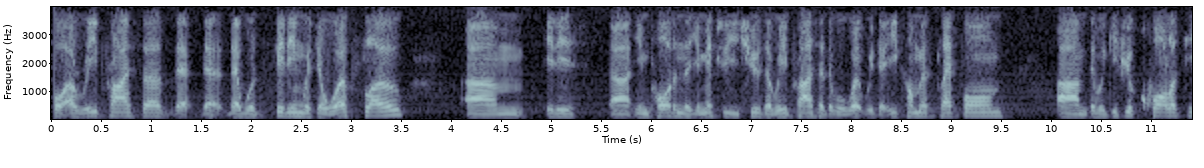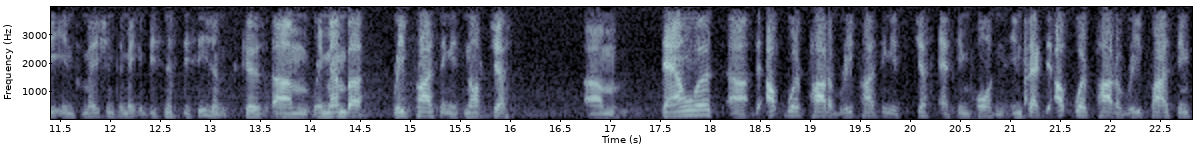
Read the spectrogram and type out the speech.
for a repricer that, that, that would fit in with your workflow. Um, it is uh, important that you make sure you choose a repricer that will work with your e-commerce platform, um, that will give you quality information to make business decisions. Because um, remember, repricing is not just um, downward. Uh, the upward part of repricing is just as important. In fact, the upward part of repricing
